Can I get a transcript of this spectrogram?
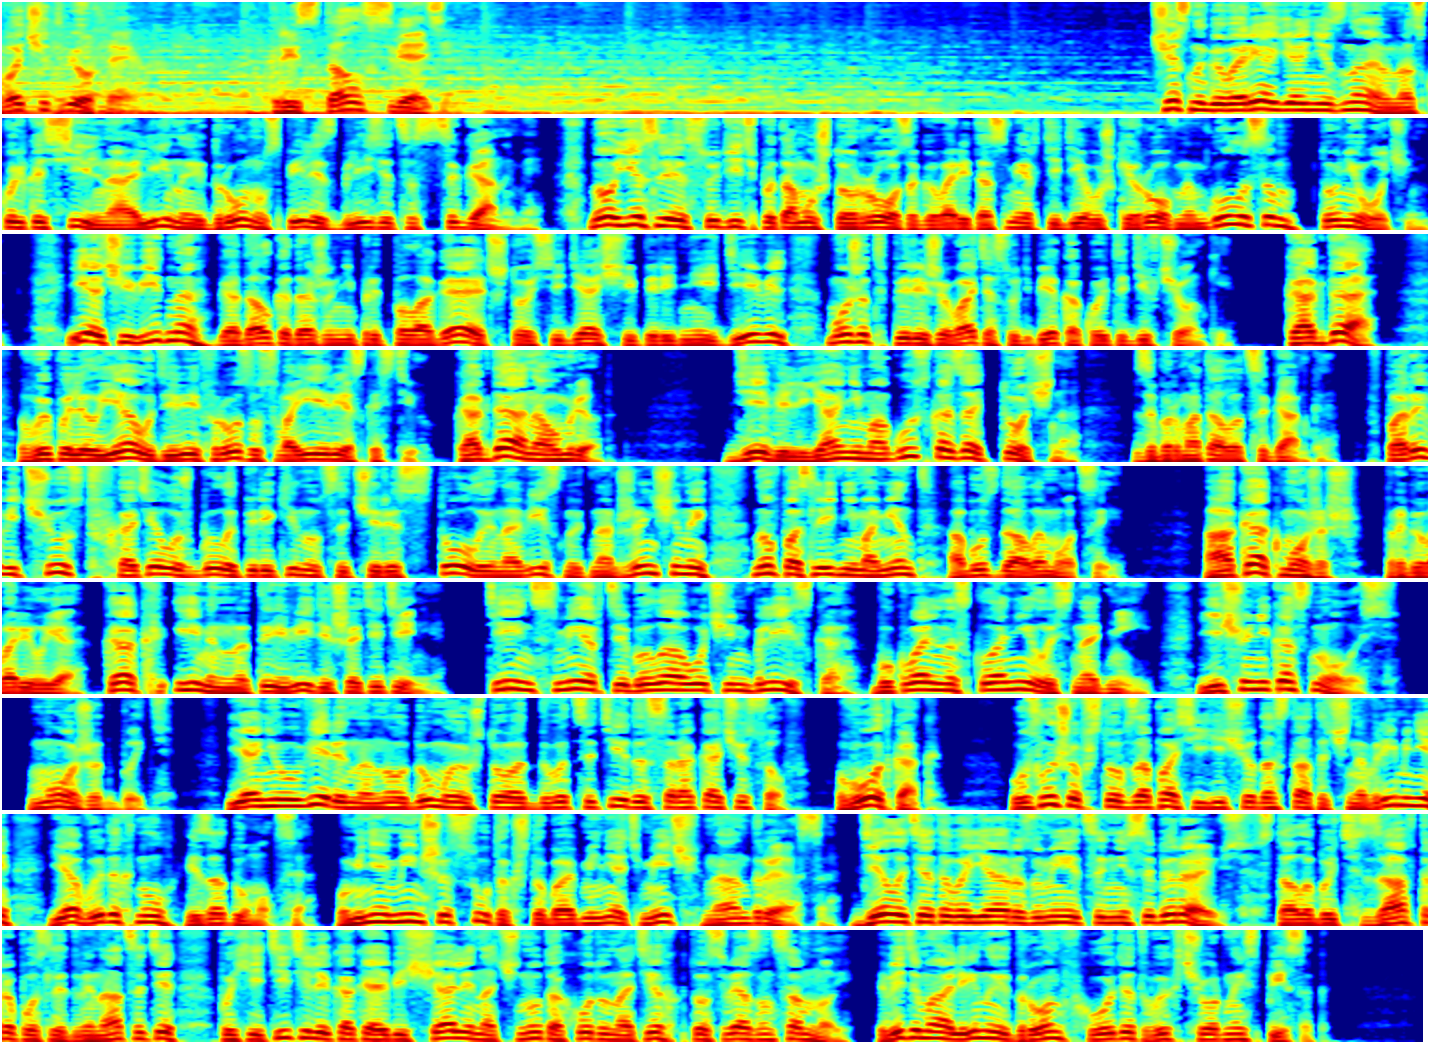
Глава 4. Кристалл связи. Честно говоря, я не знаю, насколько сильно Алина и Дрон успели сблизиться с цыганами. Но если судить по тому, что Роза говорит о смерти девушки ровным голосом, то не очень. И, очевидно, гадалка даже не предполагает, что сидящий перед ней девель может переживать о судьбе какой-то девчонки. «Когда?» — выпалил я, удивив Розу своей резкостью. Когда она умрет?» «Девель, я не могу сказать точно», — забормотала цыганка. В порыве чувств хотел уж было перекинуться через стол и нависнуть над женщиной, но в последний момент обуздал эмоции. «А как можешь?» — проговорил я. «Как именно ты видишь эти тени?» Тень смерти была очень близко, буквально склонилась над ней, еще не коснулась. Может быть. Я не уверена, но думаю, что от двадцати до сорока часов. Вот как. Услышав, что в запасе еще достаточно времени, я выдохнул и задумался. У меня меньше суток, чтобы обменять меч на Андреаса. Делать этого я, разумеется, не собираюсь. Стало быть, завтра после двенадцати похитители, как и обещали, начнут охоту на тех, кто связан со мной. Видимо, Алина и Дрон входят в их черный список.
